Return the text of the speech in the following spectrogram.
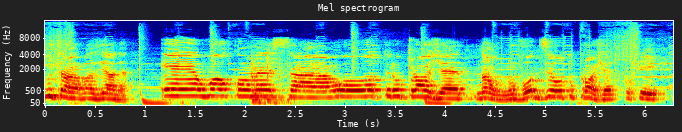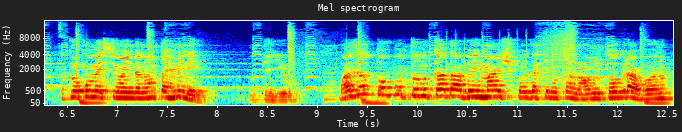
Então, rapaziada, eu vou começar outro projeto. Não, não vou dizer outro projeto porque o que eu comecei eu ainda não terminei. Entendeu? Mas eu tô botando cada vez mais coisas aqui no canal. Não tô gravando,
